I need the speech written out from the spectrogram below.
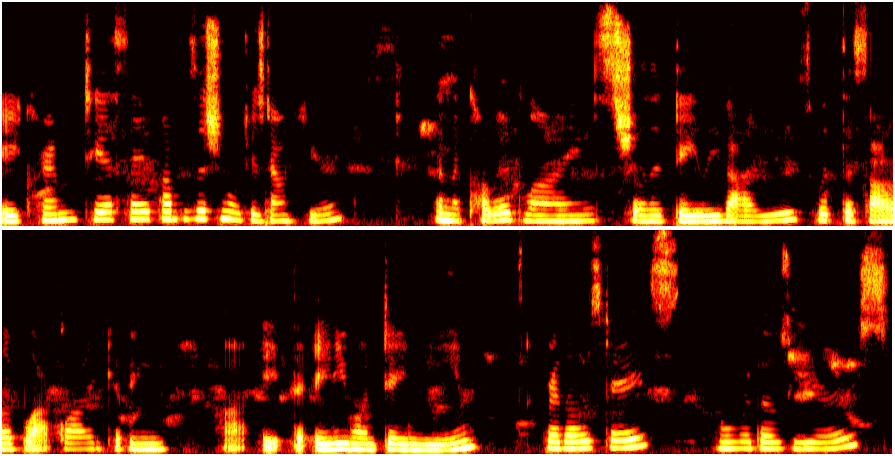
ACRIM TSA composition, which is down here. And the colored lines show the daily values with the solid black line giving uh, eight, the 81 day mean for those days over those years.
